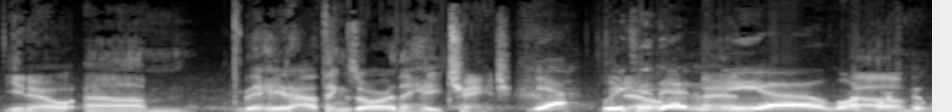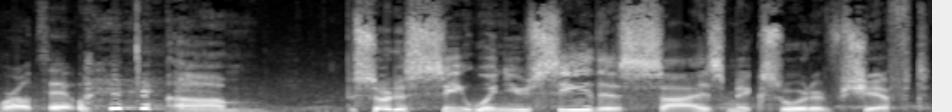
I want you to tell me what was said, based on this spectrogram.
You know, um, they hate how things are, and they hate change. Yeah, we do know? that in and, the uh, law enforcement um, world too. so to see when you see this seismic sort of shift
